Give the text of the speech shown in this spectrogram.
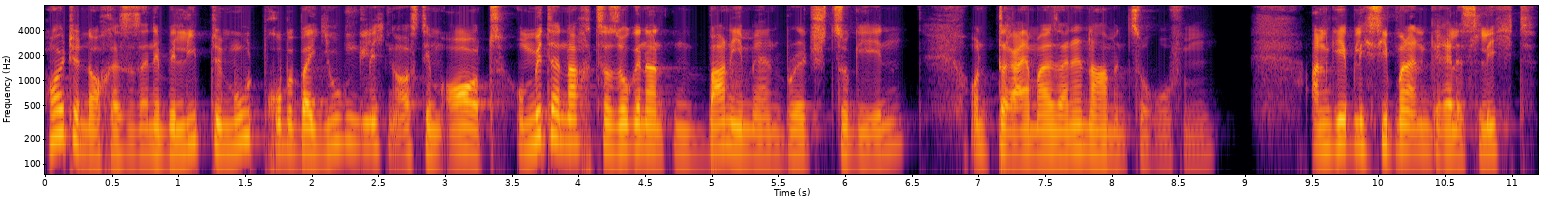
Heute noch ist es eine beliebte Mutprobe bei Jugendlichen aus dem Ort, um Mitternacht zur sogenannten Bunnyman Bridge zu gehen und dreimal seinen Namen zu rufen. Angeblich sieht man ein grelles Licht,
